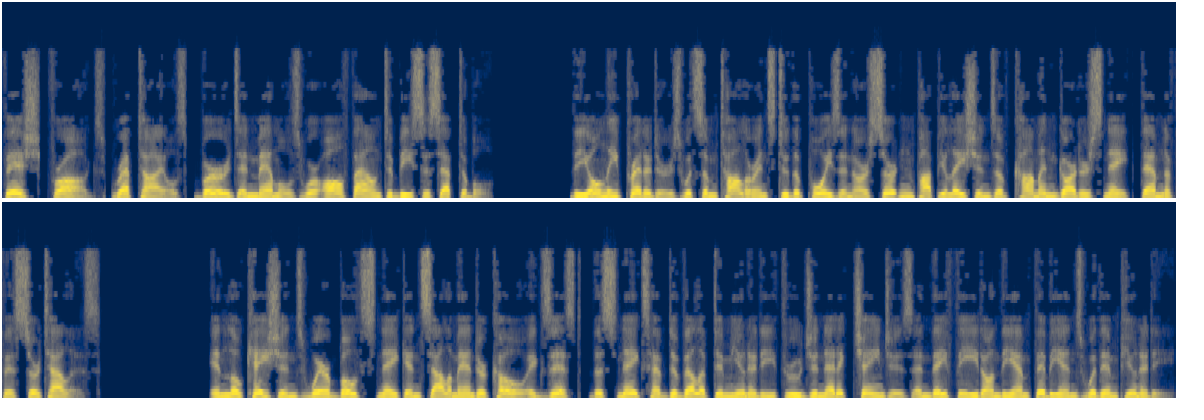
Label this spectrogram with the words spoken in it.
fish, frogs, reptiles, birds and mammals were all found to be susceptible. The only predators with some tolerance to the poison are certain populations of common garter snake Thamnophis sirtalis. In locations where both snake and salamander co-exist, the snakes have developed immunity through genetic changes and they feed on the amphibians with impunity.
